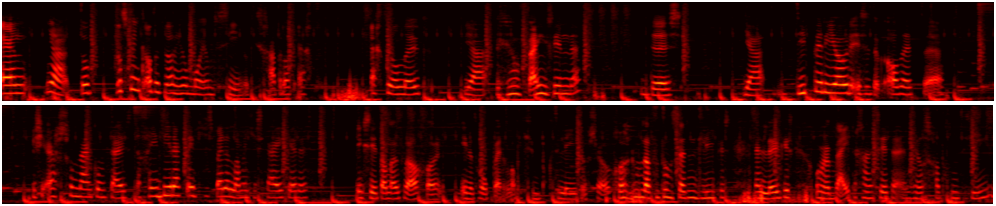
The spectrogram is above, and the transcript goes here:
En ja, dat, dat vind ik altijd wel heel mooi om te zien. Dat die schapen dat echt, echt heel leuk, ja, heel fijn vinden. Dus ja, die periode is het ook altijd... Uh, als je ergens vandaan komt thuis, dan ga je direct eventjes bij de lammetjes kijken. Dus ik zit dan ook wel gewoon in het hok bij de lampjes een boek te lezen of zo. Gewoon omdat het ontzettend lief is en leuk is om erbij te gaan zitten en heel schattig om te zien.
